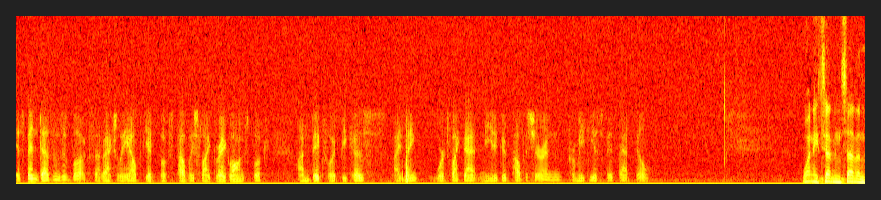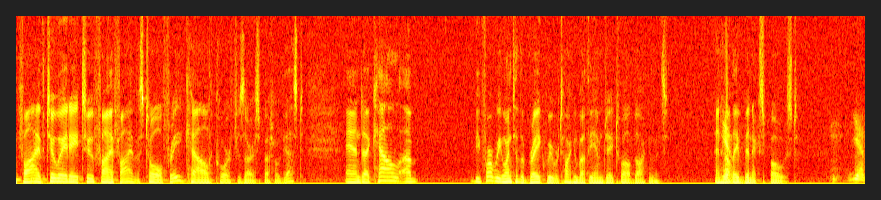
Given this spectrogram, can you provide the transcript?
It's been dozens of books. I've actually helped get books published like Greg Long's book on Bigfoot because I think works like that need a good publisher, and Prometheus fit that bill. One eight seven seven five two eight eight two five five is toll free. Kal Korff is our special guest, and uh, Kal. Uh, before we went to the break, we were talking about the MJ12 documents and Yeah. how they've been exposed. Yes,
